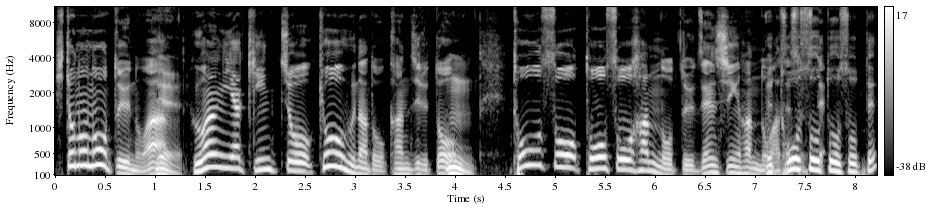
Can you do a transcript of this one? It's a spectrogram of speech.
人の脳というのは、ええ。不安や緊張恐怖などを感じると、闘争闘争反応という全身反応発生するって。闘争って？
